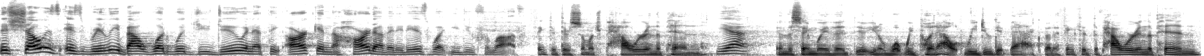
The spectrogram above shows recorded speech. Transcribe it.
This show is is really about what would you do, and at the arc and the heart of it, it is what you do for love. I think that there's so much power in the pen. Yeah. In the same way that you know what we put out, we do get back. But I think that the power in the pen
